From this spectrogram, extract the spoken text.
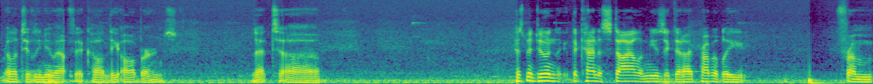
relatively new outfit called the Auburns, that uh, has been doing the, the kind of style of music that I probably, from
